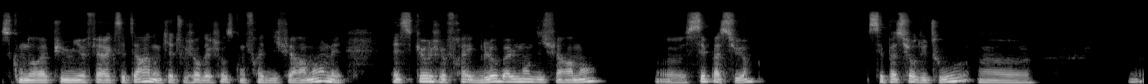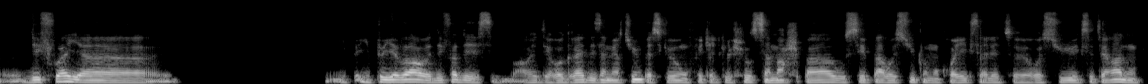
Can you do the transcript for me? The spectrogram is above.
ce qu'on aurait pu mieux faire, etc. Donc il y a toujours des choses qu'on ferait différemment, mais est-ce que je ferais globalement différemment? Euh, C'est pas sûr. C'est pas sûr du tout. Euh, euh, des fois, il y a, peut y avoir des fois des, regrets, des amertumes parce qu'on fait quelque chose, ça marche pas ou c'est pas reçu comme on croyait que ça allait être reçu, etc. Donc,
